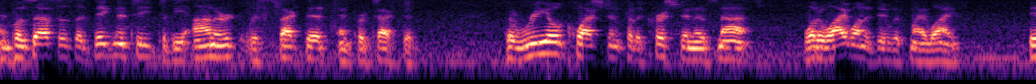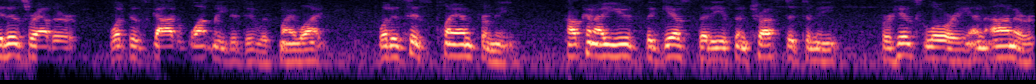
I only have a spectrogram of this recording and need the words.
and possesses a dignity to be honored, respected, and protected. The real question for the Christian is not, what do I want to do with my life? It is rather, what does God want me to do with my life? What is His plan for me? How can I use the gifts that He has entrusted to me for His glory and honor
